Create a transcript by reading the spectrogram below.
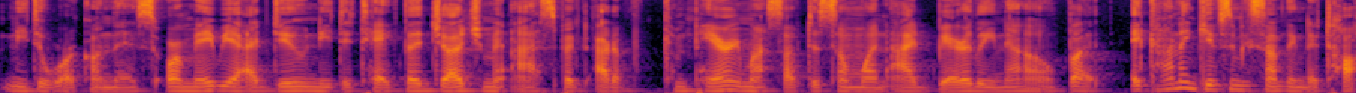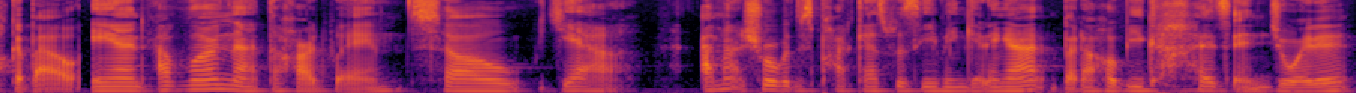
need to work on this, or maybe I do need to take the judgment aspect out of comparing myself to someone I barely know. But it kind of gives me something to talk about, and I've learned that the hard way. So, yeah, I'm not sure what this podcast was even getting at, but I hope you guys enjoyed it.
